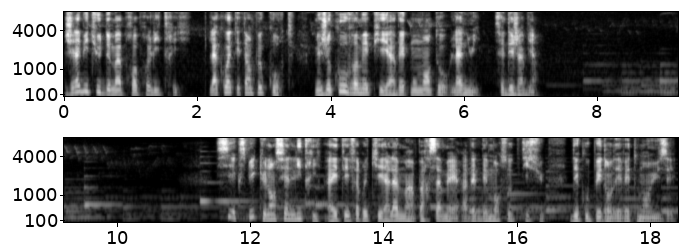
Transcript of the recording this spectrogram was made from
J'ai l'habitude de ma propre literie. La couette est un peu courte, mais je couvre mes pieds avec mon manteau la nuit, c'est déjà bien. Si explique que l'ancienne literie a été fabriquée à la main par sa mère avec des morceaux de tissu découpés dans des vêtements usés.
